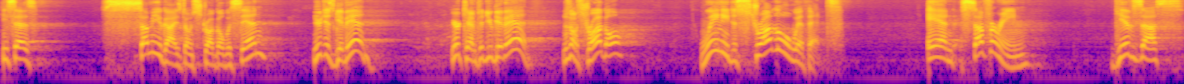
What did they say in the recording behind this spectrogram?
He says, some of you guys don't struggle with sin. You just give in. You're tempted, you give in. There's no struggle. We need to struggle with it. And suffering gives us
